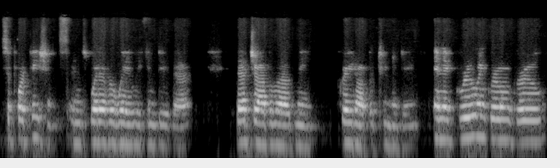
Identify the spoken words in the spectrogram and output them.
support patients in whatever way we can do that. That job allowed me great opportunity. And it grew and grew and grew.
